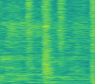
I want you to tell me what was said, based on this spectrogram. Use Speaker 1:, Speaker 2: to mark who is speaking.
Speaker 1: bajo.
